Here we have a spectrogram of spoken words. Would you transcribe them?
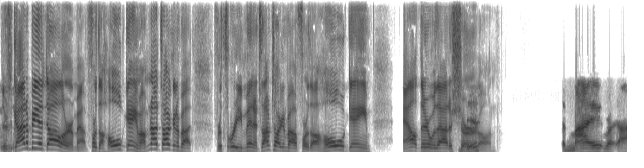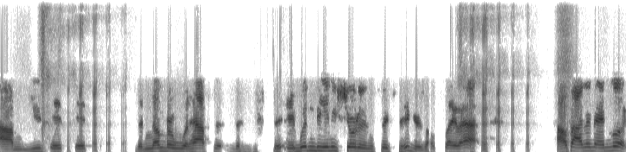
There's got to be a dollar amount for the whole game. I'm not talking about for three minutes. I'm talking about for the whole game out there without a shirt This- on. My um, you it it the number would have to the, it wouldn't be any shorter than six figures. I'll say that. Outside and, and look,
